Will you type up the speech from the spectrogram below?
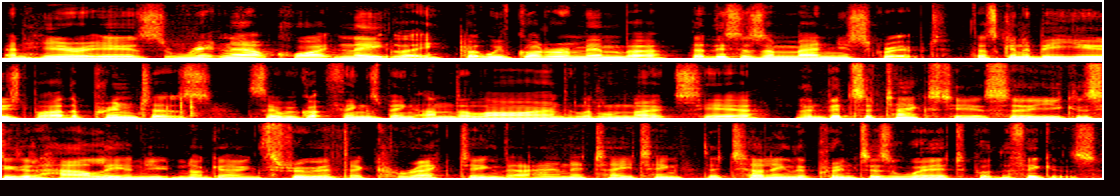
And here it is, written out quite neatly. But we've got to remember that this is a manuscript that's going to be used by the printers. So we've got things being underlined, little notes here. And bits of text here, so you can see that Halley and Newton are going through it, they're correcting, they're annotating, they're telling the printers where to put the figures.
